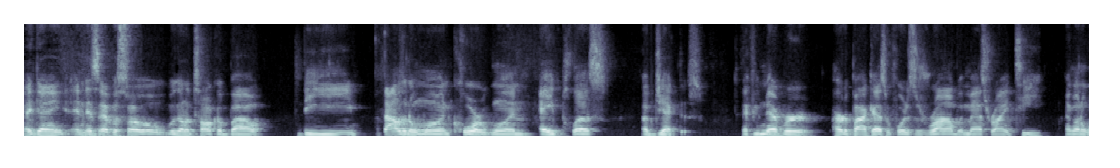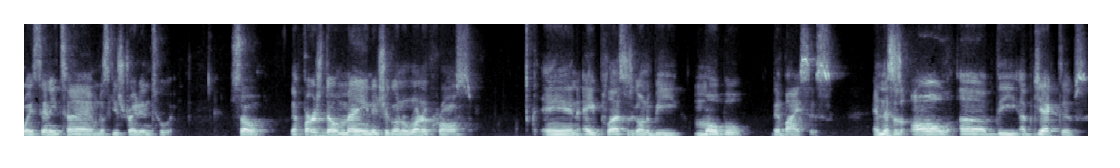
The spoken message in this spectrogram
Hey, gang. In this episode, we're going to talk about the 1001 Core 1 A plus objectives. If you've never heard a podcast before, this is Rob with Master IT. I'm going to waste any time. Let's get straight into it. So, the first domain that you're going to run across in A plus is going to be mobile devices. And this is all of the objectives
